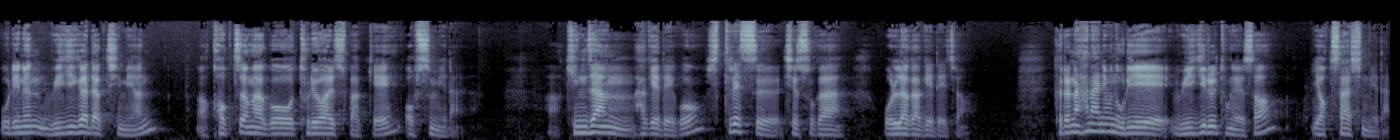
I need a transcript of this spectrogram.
우리는 위기가 닥치면 어, 걱정하고 두려워할 수밖에 없습니다. 어, 긴장하게 되고 스트레스 지수가 올라가게 되죠. 그러나 하나님은 우리의 위기를 통해서 역사하십니다.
